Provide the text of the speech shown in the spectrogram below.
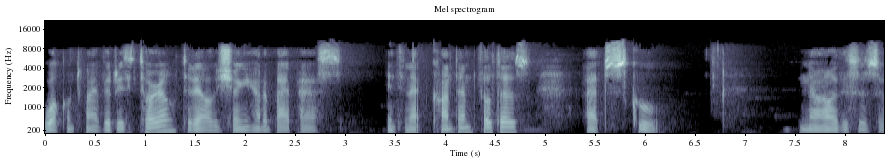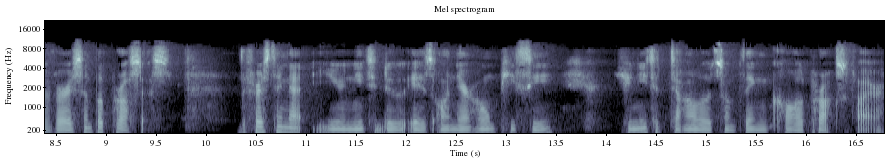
Welcome to my video tutorial. Today I'll be showing you how to bypass internet content filters at school. Now this is a very simple process. The first thing that you need to do is on your home PC, you need to download something called Proxifier.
